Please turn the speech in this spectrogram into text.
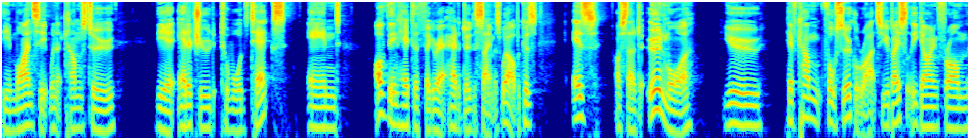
their mindset when it comes to their attitude towards tax. And I've then had to figure out how to do the same as well because as I've started to earn more, you have come full circle, right? So you're basically going from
